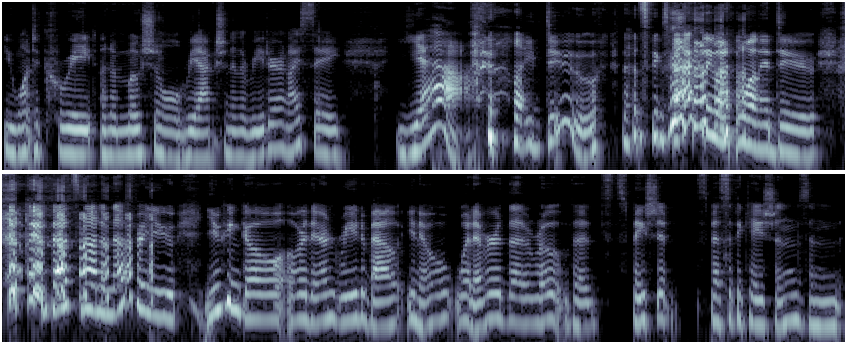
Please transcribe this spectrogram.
you want to create an emotional reaction in the reader and i say yeah i do that's exactly what i want to do if that's not enough for you you can go over there and read about you know whatever the ro- the spaceship specifications and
